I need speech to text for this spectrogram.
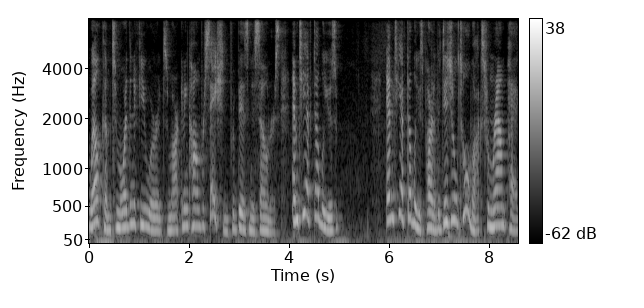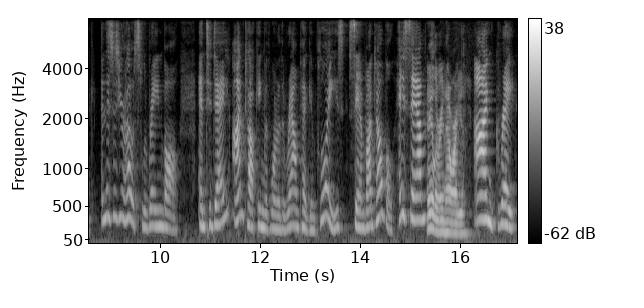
Welcome to More Than a Few Words Marketing Conversation for Business Owners. MTFW is, MTFW is part of the digital toolbox from Roundpeg, and this is your host, Lorraine Ball. And today I'm talking with one of the Roundpeg employees, Sam Von Tobel. Hey, Sam. Hey, Lorraine, how are you? I'm great.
